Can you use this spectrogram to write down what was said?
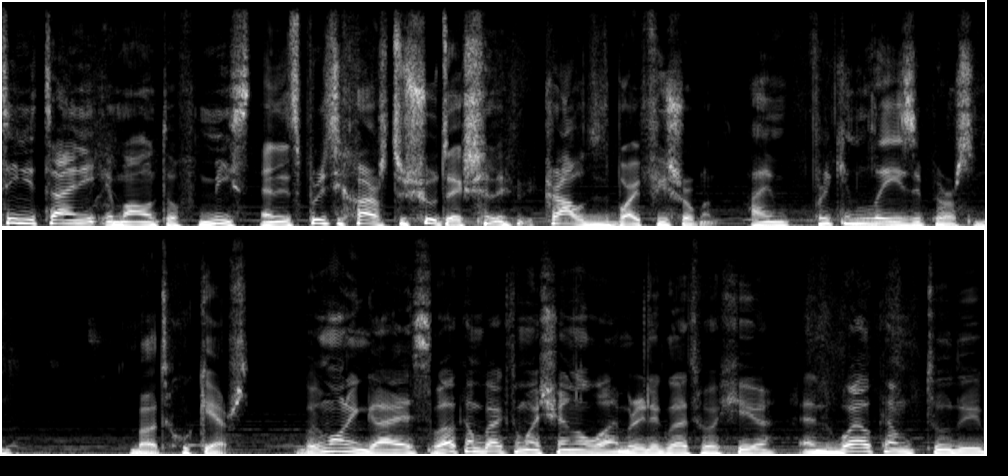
teeny tiny amount of mist. And it's pretty hard to shoot actually, crowded by fishermen. I'm a freaking lazy person, but who cares? Good morning guys, welcome back to my channel, I'm really glad you're here. And welcome to the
